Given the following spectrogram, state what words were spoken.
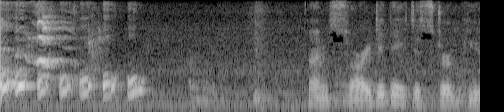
oh, oh, oh, oh, oh, oh. I'm sorry. Did they disturb you?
